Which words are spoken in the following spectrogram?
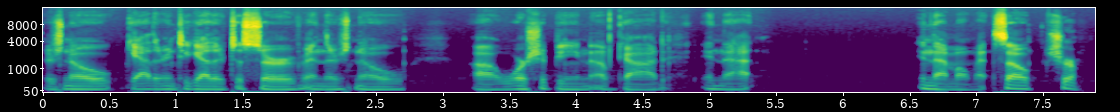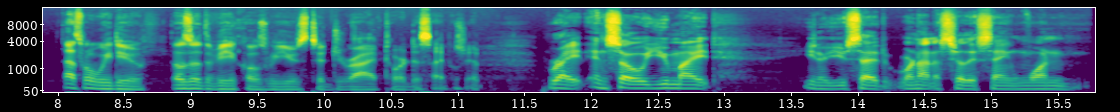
There's no gathering together to serve, and there's no uh, worshiping of God in that in that moment. So sure, that's what we do. Those are the vehicles we use to drive toward discipleship. Right, and so you might, you know, you said we're not necessarily saying one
